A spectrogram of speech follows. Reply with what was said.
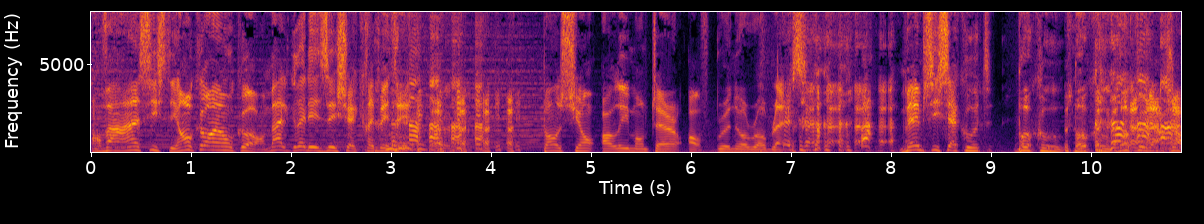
On va insister encore et encore, malgré les échecs répétés. Pension alimentaire of Bruno Robles. Même si ça coûte beaucoup, beaucoup, beaucoup d'argent.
